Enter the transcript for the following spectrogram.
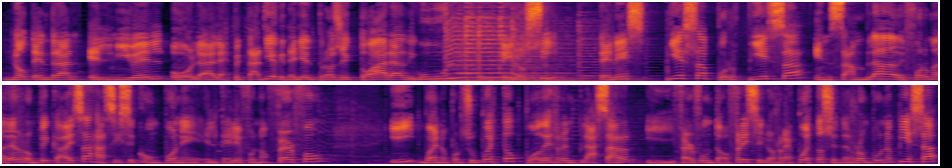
No tendrán el nivel o la, expectativa que tenía el proyecto ARA de Google, pero sí tenés pieza por pieza ensamblada de forma de rompecabezas, así se compone el teléfono Fairphone y bueno, por supuesto, podés reemplazar y Fairphone te ofrece los repuestos, se te rompe una pieza,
